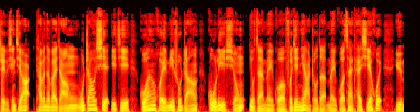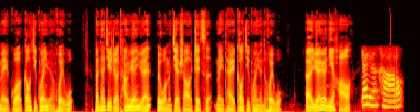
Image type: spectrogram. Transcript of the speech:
这个星期二，台湾的外长吴钊燮以及国安会秘书长顾立雄又在美国弗吉尼亚州的美国在台协会与美国高级官员会晤。本台记者唐媛媛为我们介绍这次美台高级官员的会晤。呃，媛媛你好，家园好。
